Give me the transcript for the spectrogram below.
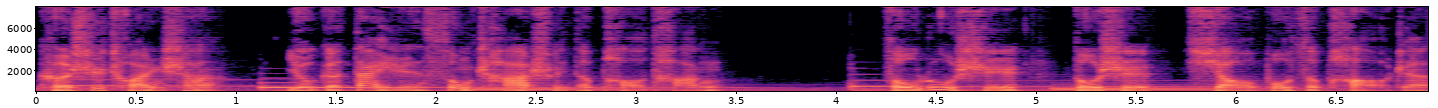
可是船上。有个带人送茶水的跑堂，走路时都是小步子跑着，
